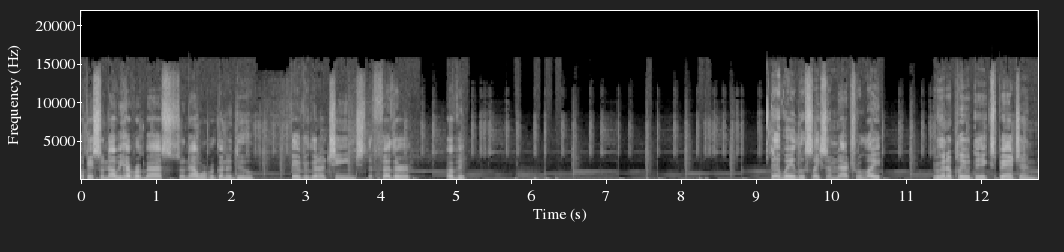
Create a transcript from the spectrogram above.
Okay, so now we have our mask. So now what we're gonna do is we're gonna change the feather of it. That way it looks like some natural light. We're gonna play with the expansion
